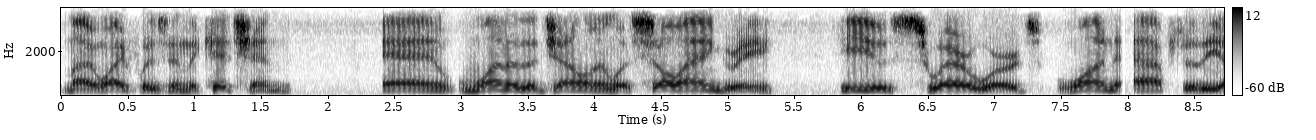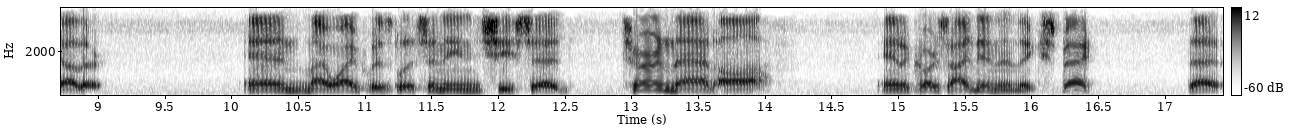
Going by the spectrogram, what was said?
My wife was in the kitchen, and one of the gentlemen was so angry, he used swear words one after the other. And my wife was listening, and she said, Turn that off. And of course, I didn't expect that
